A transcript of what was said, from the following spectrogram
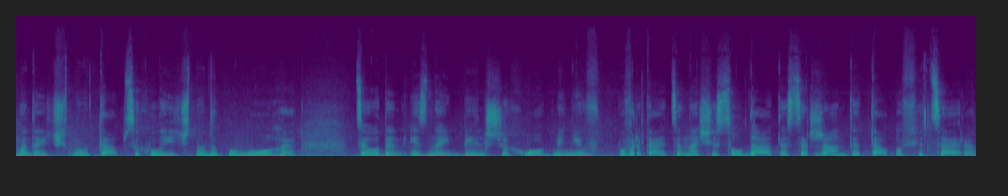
медичну та психологічну допомоги. Це один із найбільших обмінів. Повертаються наші солдати, сержанти та офіцери.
